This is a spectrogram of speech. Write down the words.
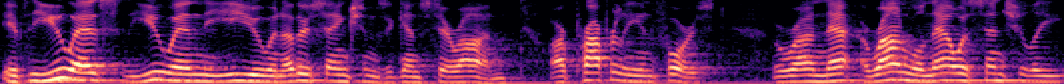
If the US, the UN, the EU, and other sanctions against Iran are properly enforced, Iran, Iran will now essentially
